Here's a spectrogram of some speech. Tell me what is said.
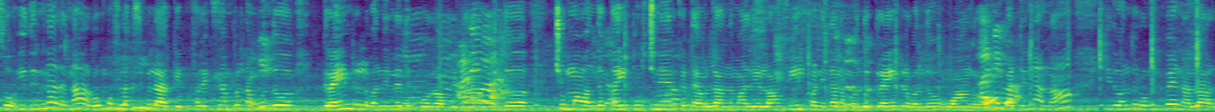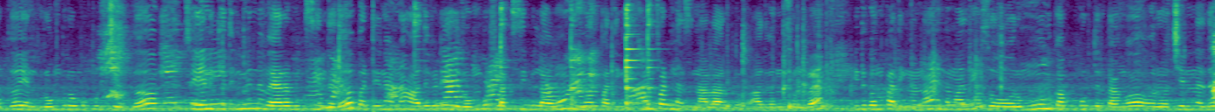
ஸோ இது என்னதுன்னா ரொம்ப ஃப்ளெக்சிபிளாக இருக்குது இப்போ ஃபார் எக்ஸாம்பிள் நம்ம வந்து கிரைண்டரில் வந்து என்னத்துக்கு போடுறோம் அப்படின்னா நம்ம வந்து சும்மா வந்து கை பிடிச்சினே இருக்க தேவையில்ல அந்த மாதிரி எல்லாம் ஃபீல் பண்ணி தான் நம்ம வந்து கிரைண்டர் வந்து வாங்குகிறோம் பட் என்னன்னா இது வந்து ரொம்பவே நல்லா இருக்குது எனக்கு ரொம்ப ரொம்ப பிடிச்சிருக்கு. ஸோ எனக்கு இதுக்கு முன்ன வேறு மிக்ஸி இருந்தது. பட் என்னென்னா அதை விட இது ரொம்ப ஃப்ளெக்சிபிளாகவும் இன்னொன்று பார்த்தீங்கன்னா கம்ஃபர்ட்னஸ் நல்லாயிருக்கு அது வந்து சொல்வேன். இதுக்கு வந்து பார்த்தீங்கன்னா இந்த மாதிரி ஸோ ஒரு மூணு கப் கொடுத்துருக்காங்க. ஒரு சின்னது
